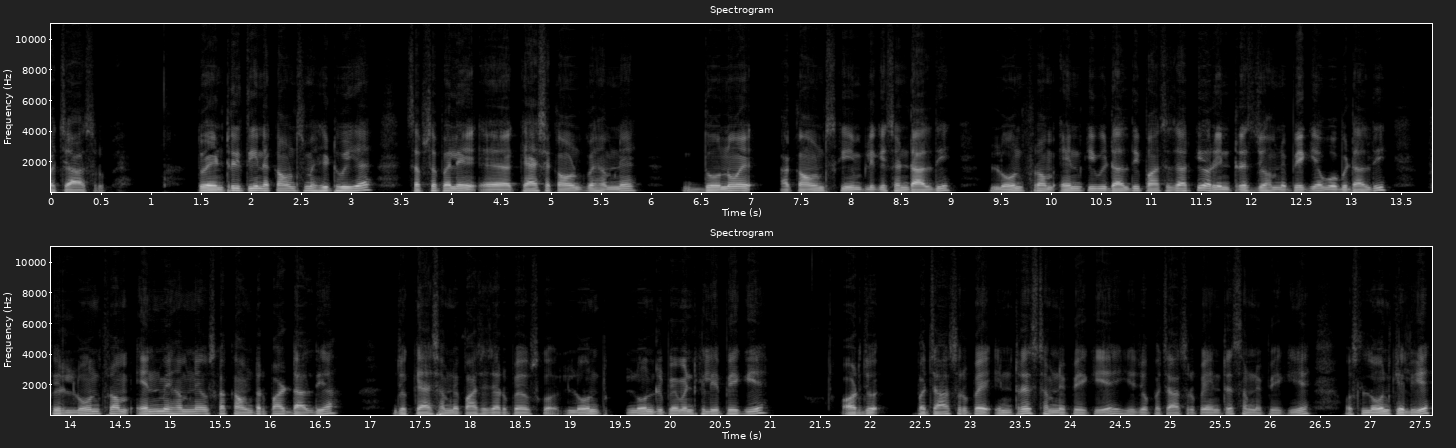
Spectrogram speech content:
पचास रुपये तो एंट्री तीन अकाउंट्स में हिट हुई है। सबसे पहले कैश अकाउंट में हमने दोनों अकाउंट्स की इम्प्लीकेशन डाल दी। लोन फ्रॉम एन की भी डाल दी पाँच हज़ार की और इंटरेस्ट जो हमने पे किया वो भी डाल दी। फिर लोन फ्रॉम एन में हमने उसका काउंटर पार्ट डाल दिया, जो कैश हमने पाँच हज़ार रुपये उसको लोन लोन रिपेमेंट के लिए पे किए और जो पचास रुपये इंटरेस्ट हमने पे किए, ये जो पचास रुपये इंटरेस्ट हमने पे किए उस लोन के लिए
